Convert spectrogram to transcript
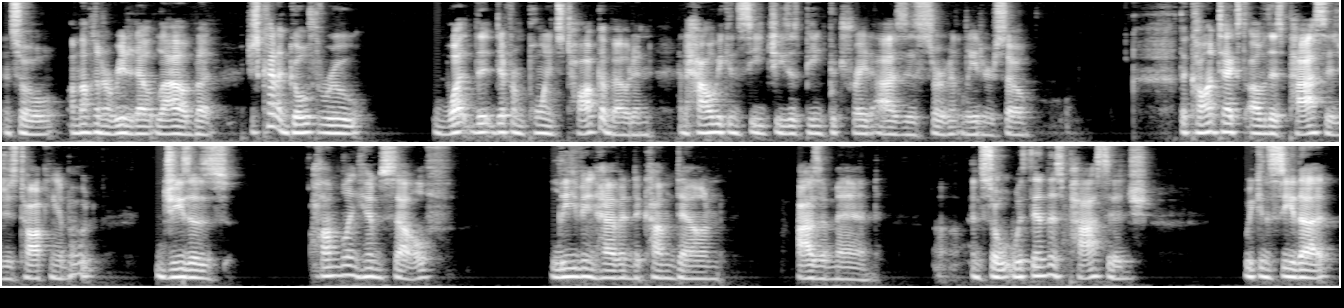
And so I'm not going to read it out loud, but just kind of go through what the different points talk about and and how we can see Jesus being portrayed as this servant leader. So the context of this passage is talking about Jesus humbling himself, leaving heaven to come down as a man. Uh, and so within this passage, we can see that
